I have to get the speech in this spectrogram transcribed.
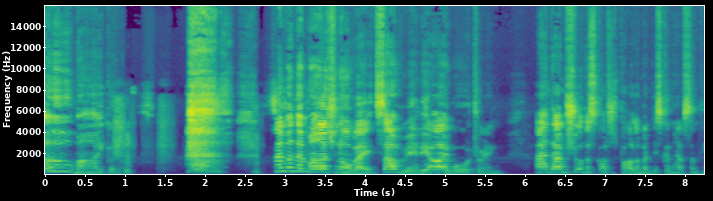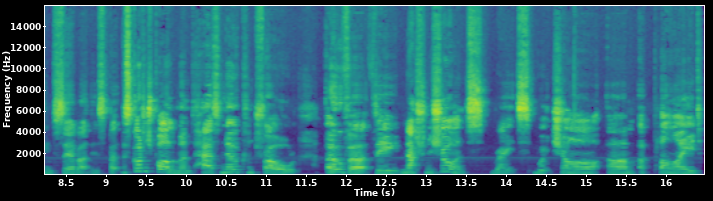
oh my goodness, some of the marginal rates are really eye-watering. And I'm sure the Scottish Parliament is going to have something to say about this. But the Scottish Parliament has no control over the national insurance rates, which are um, applied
